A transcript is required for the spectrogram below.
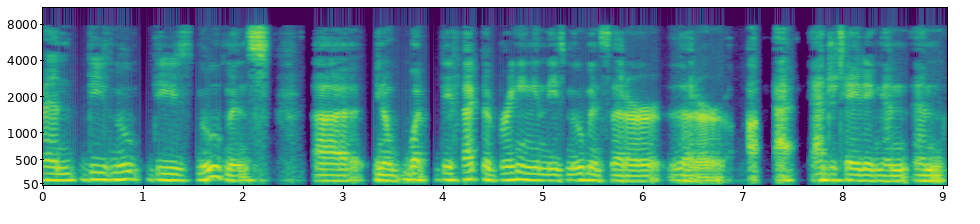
and these move these movements, uh, you know, what the effect of bringing in these movements that are that are uh, agitating and and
